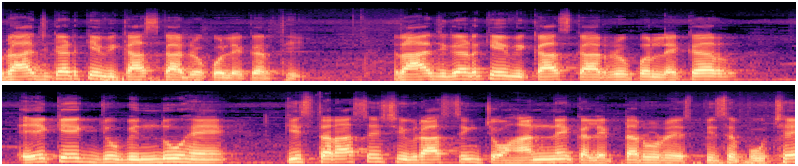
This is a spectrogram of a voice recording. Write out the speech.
राजगढ़ के विकास कार्यों को लेकर थी। राजगढ़ के विकास कार्यों को लेकर एक एक जो बिंदु हैं किस तरह से शिवराज सिंह चौहान ने कलेक्टर और एसपी से पूछे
